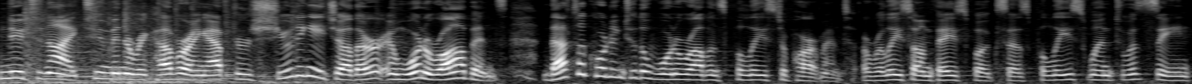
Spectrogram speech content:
New tonight, two men are recovering after shooting each other in Warner Robins. That's according to the Warner Robins Police Department. A release on Facebook says police went to a scene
